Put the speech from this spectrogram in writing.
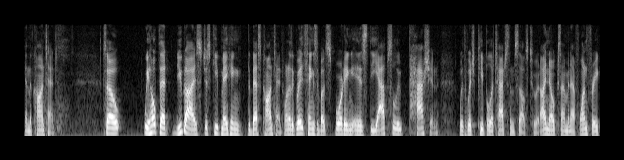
and the content. So we hope that you guys just keep making the best content. One of the great things about sporting is the absolute passion with which people attach themselves to it. I know because I'm an F1 freak.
